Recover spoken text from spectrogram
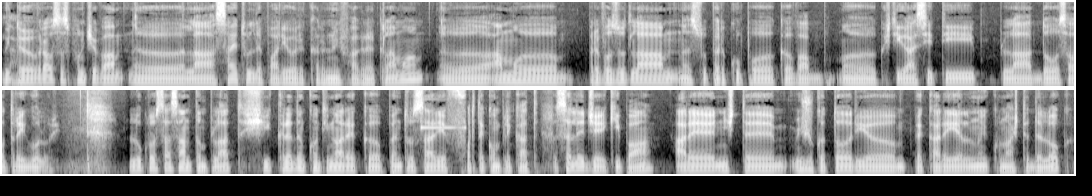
Uite, eu vreau să spun ceva. Uh, La site-ul de pariuri, care nu-i fac reclamă, uh, am uh, prevăzut la uh, Supercupă că va uh, câștiga City la două sau trei goluri. Lucrul ăsta s-a întâmplat și cred în continuare că pentru Sari e foarte complicat să lege echipa. Are niște jucători uh, pe care el nu-i cunoaște deloc.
